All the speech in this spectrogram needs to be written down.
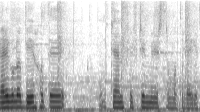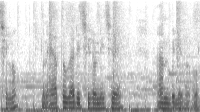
গাড়িগুলো বের হতে টেন ফিফটিন মিনিটসের মতো লেগেছিল। মানে এত গাড়ি ছিল নিচে আনবিলিভেবল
